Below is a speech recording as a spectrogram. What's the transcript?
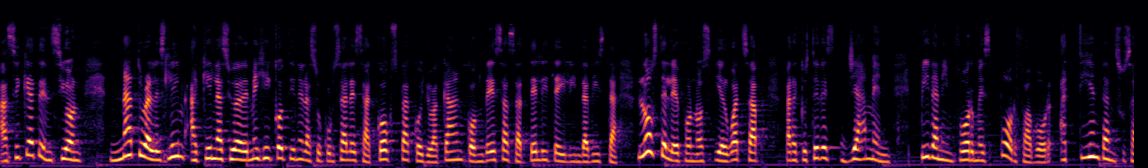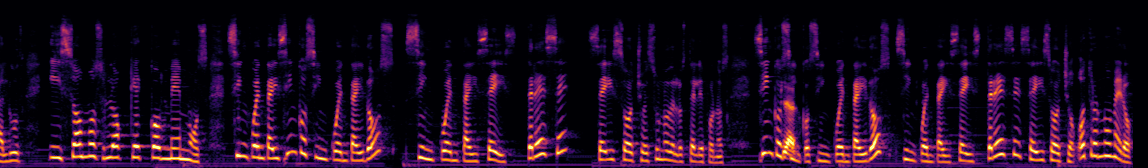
Así que atención, Natural Slim aquí en la Ciudad de México tiene las sucursales a Coxpa, Coyoacán, Condesa, Satélite y Lindavista. Los teléfonos y el WhatsApp para que ustedes llamen, pidan informes, por favor, atiendan su salud y somos lo que comemos. 55 52 56 13 68 es uno de los teléfonos. 55 52 56 13 68. Otro número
